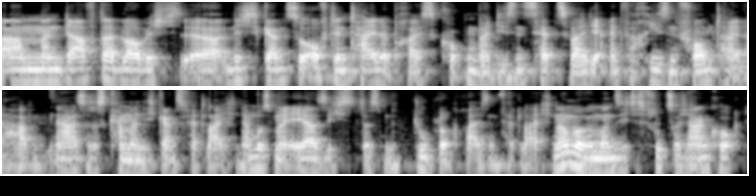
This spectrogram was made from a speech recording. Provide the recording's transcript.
Ähm, man darf da, glaube ich, äh, nicht ganz so auf den Teilepreis gucken bei diesen Sets, weil die einfach riesen Formteile haben. Ja, also das kann man nicht ganz vergleichen. Da muss man eher sich das mit Duplo-Preisen vergleichen. Aber wenn man sich das Flugzeug anguckt,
